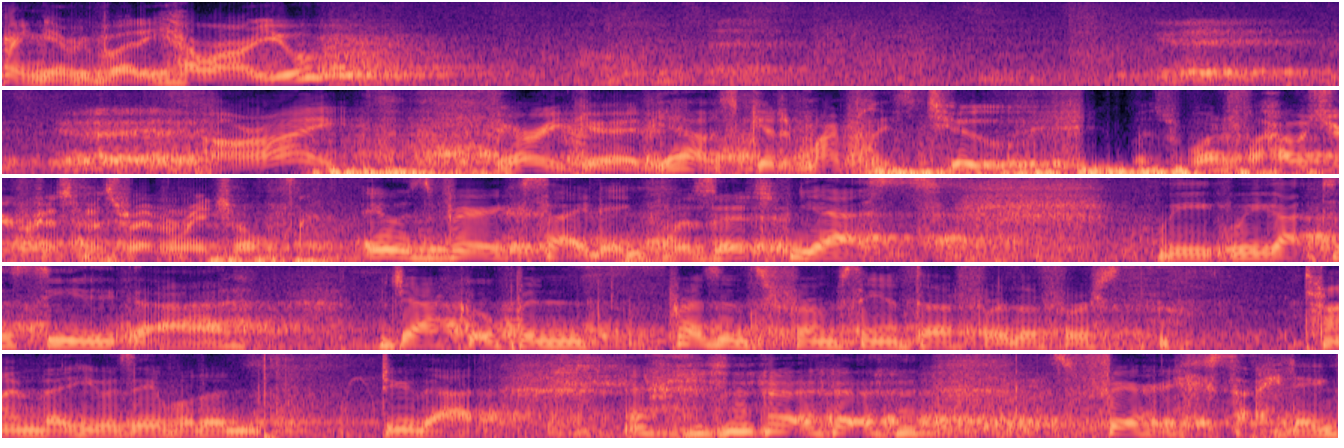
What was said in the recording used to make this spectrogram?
Morning, everybody. How are you? Look good. All right. Very good. Yeah, it was good at my place too. It was wonderful. How was your Christmas, Reverend Rachel? It was very exciting. Was it? Yes. We, we got to see uh, Jack open presents from Santa for the first time that he was able to do that. it's very exciting.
